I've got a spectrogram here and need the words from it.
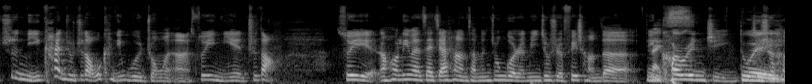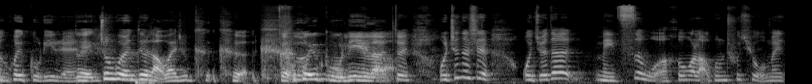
是你一看就知道我肯定不会中文啊，所以你也知道。所以，然后另外再加上咱们中国人民就是非常的 encouraging，对就是很会鼓励人。对中国人对老外就可可可会鼓励了。对我真的是，我觉得每次我和我老公出去，我们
